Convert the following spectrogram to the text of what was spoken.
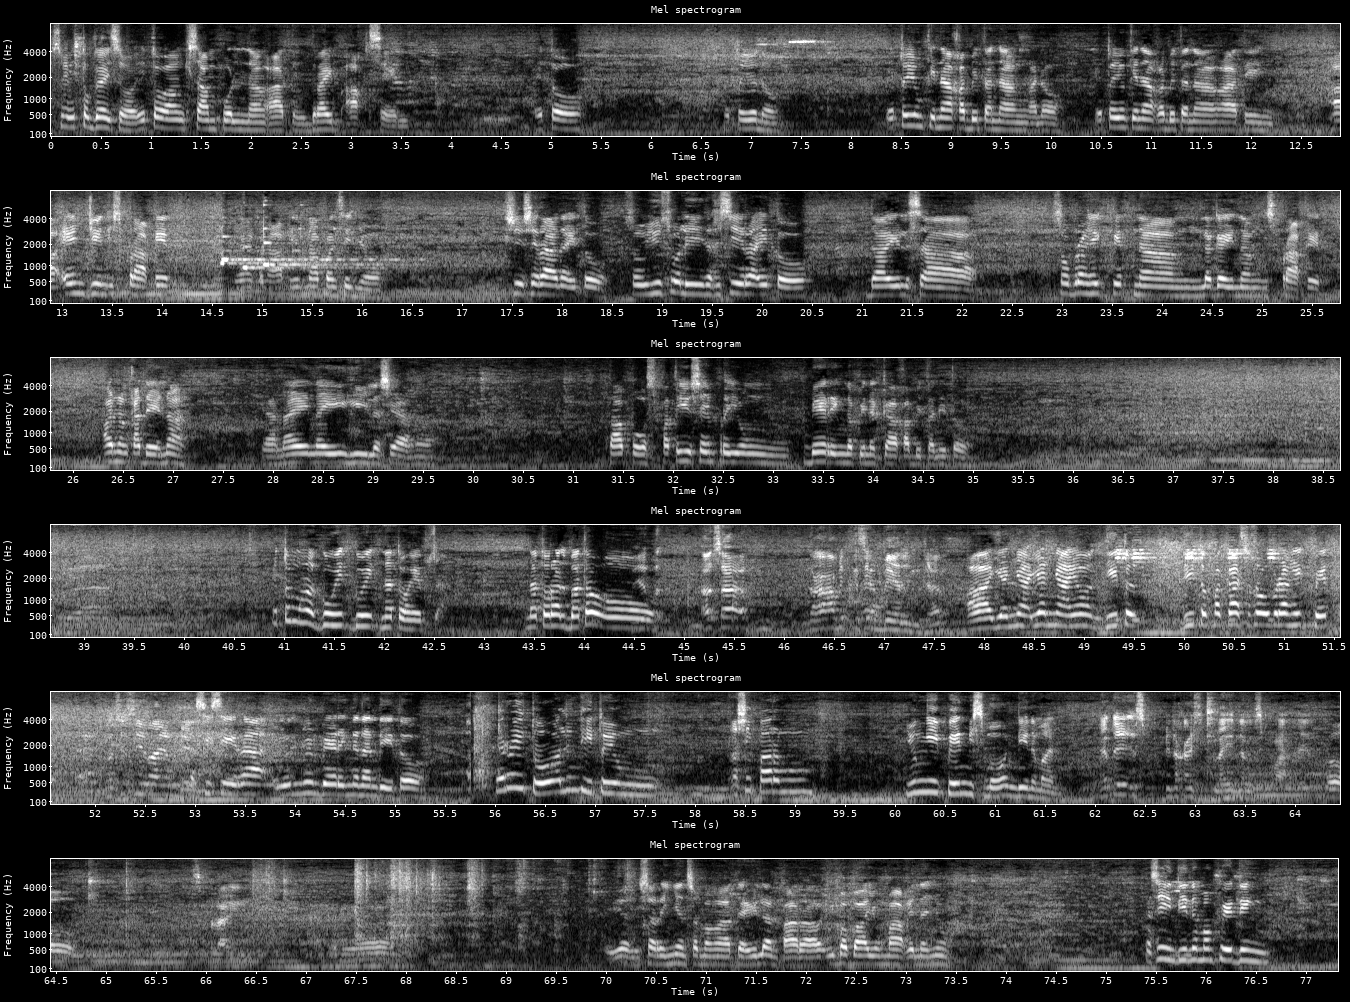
So ito guys, oh, ito ang sample ng ating drive axle. Ito, ito yun oh. Ito yung kinakabitan ng ano, ito yung kinakabitan ng ating ah, engine sprocket. Yan, kung napansin nyo, sisira na ito. So usually, nasisira ito dahil sa sobrang higpit ng lagay ng sprocket, ah, ng kadena. Yan, nai nahihila siya. No? Tapos, pati yung siyempre yung bearing na pinagkakabitan nito. Itong mga guhit-guhit na to, Heps, natural ba to o... Ah, sa nakakabit kasi ang bearing dyan. Ah, yan nga, yan nga yun. Dito, dito pagka sa sobrang higpit, Nasisira yung bearing. nasisira. Yun yung bearing na nandito. Pero ito, alin dito yung... Kasi parang yung ngipin mismo, hindi naman. Ito yung is- pinaka-spline ng sprocket. Oo. Spline. Ayan. Ayan, isa rin yan sa mga dahilan para ibaba yung makina nyo. Kasi hindi naman pwedeng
